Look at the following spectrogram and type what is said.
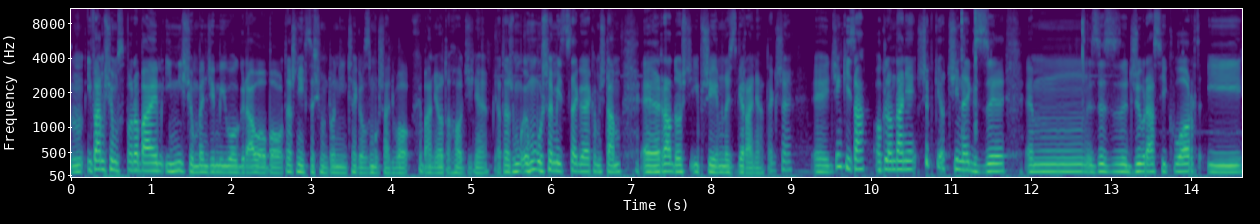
mm, i wam się spodobają i mi się będzie miło grało, bo też nie chcę się do niczego zmuszać, bo chyba nie o to chodzi, nie? Ja też mu- muszę mieć z tego jakąś tam e, radość i przyjemność z grania. Także e, dzięki za oglądanie. Szybki odcinek z, z, z Jurassic World i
